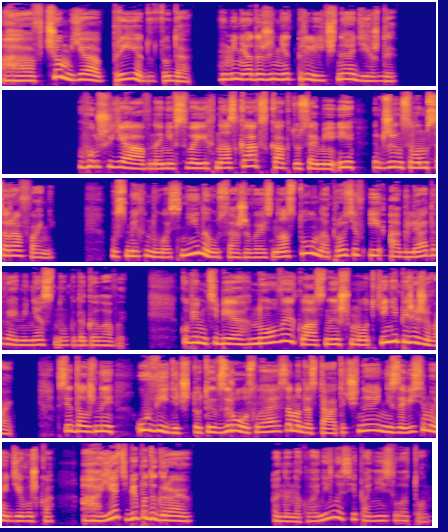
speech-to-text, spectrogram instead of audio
А в чем я приеду туда? У меня даже нет приличной одежды. Уж явно не в своих носках с кактусами и джинсовом сарафане усмехнулась Нина, усаживаясь на стул напротив и оглядывая меня с ног до головы. «Купим тебе новые классные шмотки, не переживай. Все должны увидеть, что ты взрослая, самодостаточная, независимая девушка, а я тебе подыграю». Она наклонилась и понизила тон.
